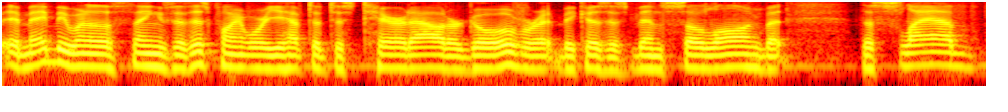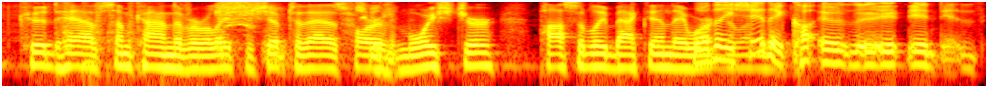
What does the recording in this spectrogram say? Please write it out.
it may be one of those things at this point where you have to just tear it out or go over it because it's been so long. But the slab could have some kind of a relationship to that as far as moisture, possibly back then. They were. Well, they say they ca- it, it, it.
